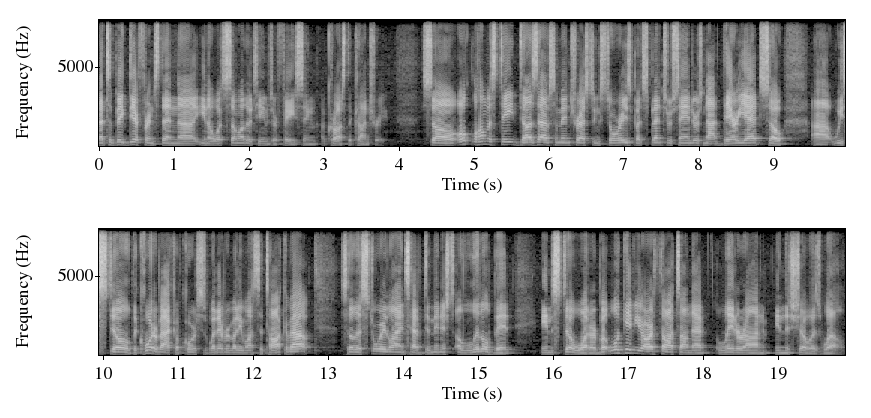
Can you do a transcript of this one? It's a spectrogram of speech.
That's a big difference than uh, you know what some other teams are facing across the country. So Oklahoma State does have some interesting stories, but Spencer Sanders not there yet. So uh, we still the quarterback, of course, is what everybody wants to talk about. So the storylines have diminished a little bit in Stillwater, but we'll give you our thoughts on that later on in the show as well.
